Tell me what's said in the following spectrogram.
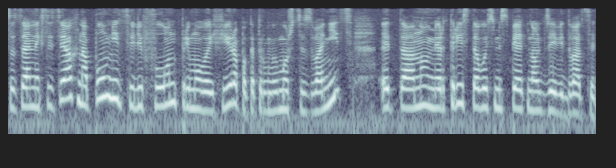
в социальных сетях, напомнить телефон прямого эфира, по которому вы можете звонить. Это номер 385-09-23,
